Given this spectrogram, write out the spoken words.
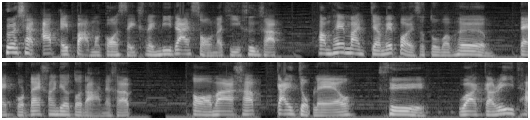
เพื่อชัดอัพไอ้ป่ามังกรเซนเคลงนี่ได้ 2 นาทีครึ่งครับทำให้มันจะไม่ปล่อยศัตรูมาเพิ่ม แต่กดได้ครั้งเดียวต่อด่านนะครับ ต่อมาครับใกล้จบแล้ว คือวาการีไท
